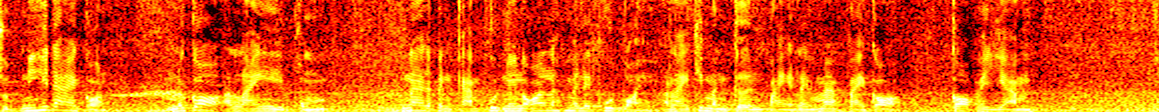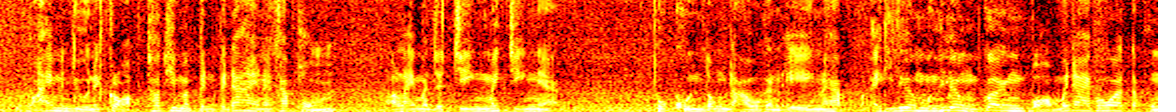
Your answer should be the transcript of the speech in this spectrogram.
จุดนี้ให้ได้ก่อน แล้วก็อะไรผมน่าจะเป็นการพูดน้อยๆแล้วไม่ได้พูดบ่อย อะไรที่มันเกินไปอะไรมากไปก็ก็พยายาม ให้มันอยู่ในกรอบเท่าที่มันเป็นไปได้นะครับ ผมอะไรมันจะจริงไม่จริงเนี่ย พวกคุณต้องเดากันเองนะครับไอ้เรื่องมึงเรื่องผมก็ยังบอกไม่ได้เพราะว่าแต่ผม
